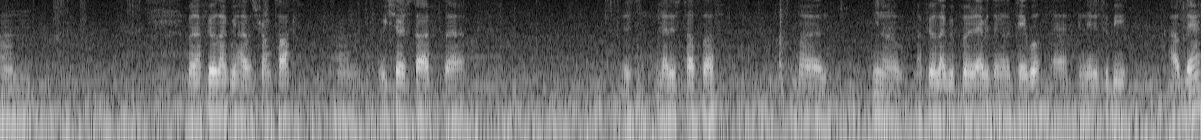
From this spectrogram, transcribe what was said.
Um, but I feel like we have a strong talk. Um, we share stuff that is that is tough love. But you know, I feel like we put everything on the table that it needed to be out there,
